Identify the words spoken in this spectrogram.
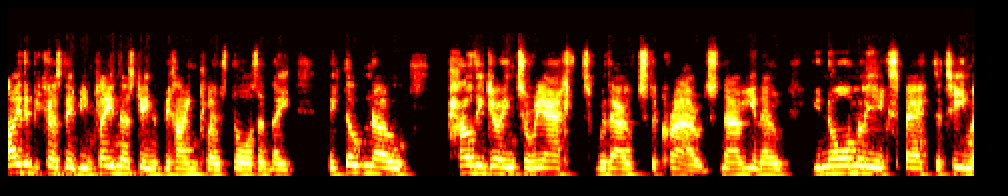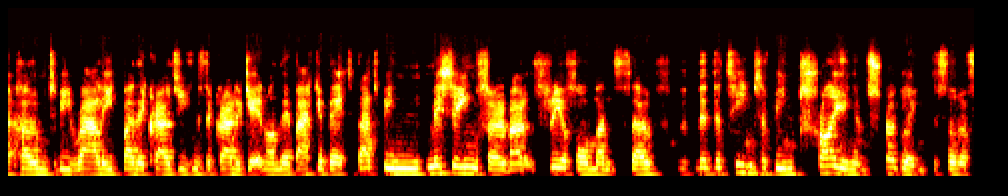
either because they've been playing those games behind closed doors and they, they don't know how they're going to react without the crowds. Now, you know, you normally expect the team at home to be rallied by the crowds, even if the crowd are getting on their back a bit. That's been missing for about three or four months. So the, the teams have been trying and struggling to sort of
